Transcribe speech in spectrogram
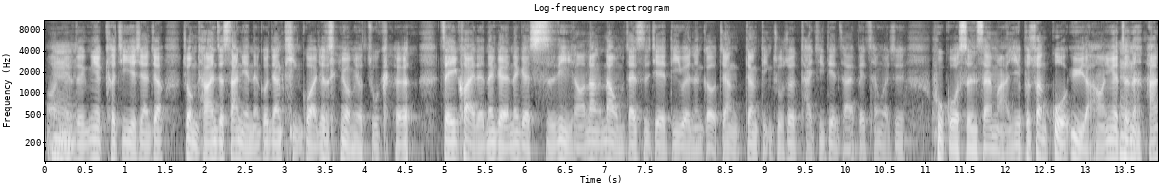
哦，因为因为科技业现在叫就我们台湾这三年能够这样挺过来，就是因为我们有足科这一块的那个那个实力哈，让让我们在世界的地位能够这样这样顶住，所以台积电才被称为是护国神山嘛，也不算过誉了哈，因为真的它。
